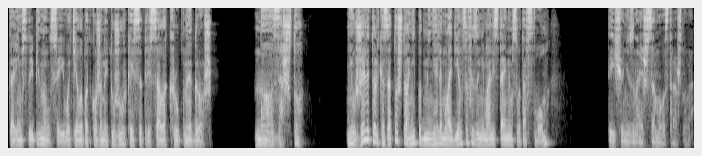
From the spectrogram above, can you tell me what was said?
Карим встрепенулся, его тело под кожаной тужуркой сотрясала крупная дрожь. «Но за что?» Неужели только за то, что они подменяли младенцев и занимались тайным сватовством? Ты еще не знаешь самого страшного.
